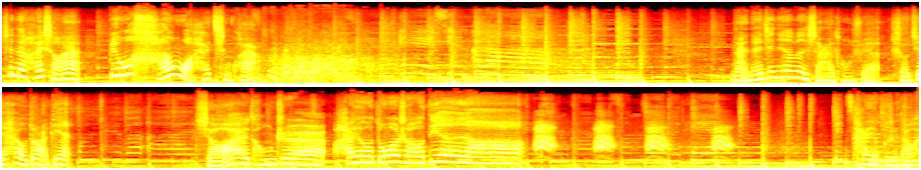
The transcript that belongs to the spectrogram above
现在喊小爱比我喊我还勤快啊！奶奶今天问小爱同学手机还有多少电？小爱同志，还有多少电呀？他也不知道呀。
